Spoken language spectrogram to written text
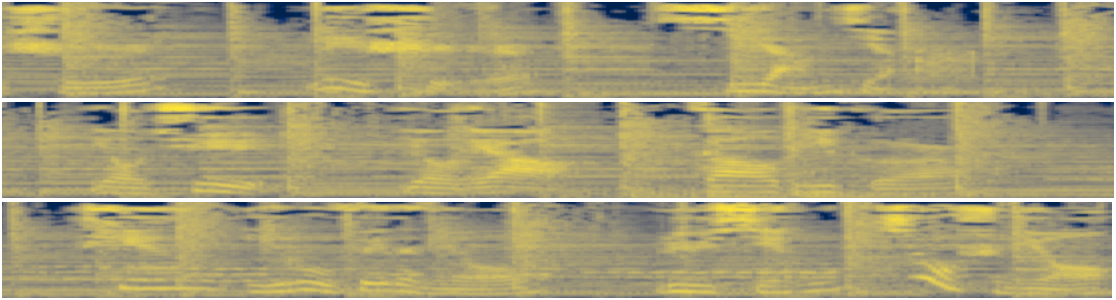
食、历史、西洋景儿，有趣有料，高逼格。听一路飞的牛，旅行就是牛。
